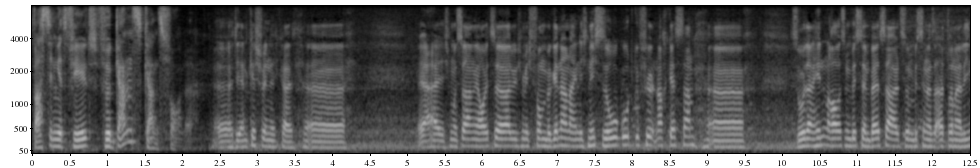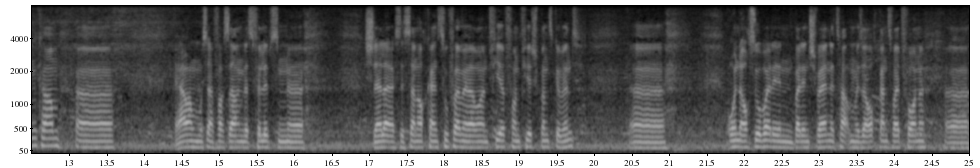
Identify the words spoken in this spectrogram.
was denn jetzt fehlt für ganz, ganz vorne. Äh, die Endgeschwindigkeit. Äh, ja, ich muss sagen, heute habe ich mich vom Beginn an eigentlich nicht so gut gefühlt nach gestern. Äh, es wurde dann hinten raus ein bisschen besser, als so ein bisschen das Adrenalin kam. Äh, ja, man muss einfach sagen, dass Philipsen äh, schneller ist. Es ist dann auch kein Zufall mehr, wenn man vier von vier Sprints gewinnt. Äh, und auch so bei den, bei den schweren Etappen ist er auch ganz weit vorne. Äh,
